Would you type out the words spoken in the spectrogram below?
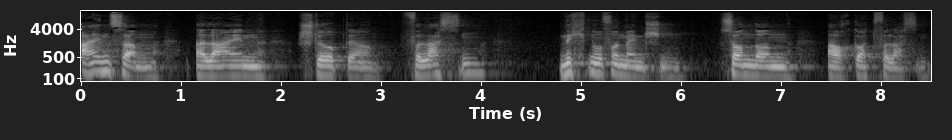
Einsam, allein stirbt er, verlassen, nicht nur von Menschen, sondern auch Gott verlassen,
